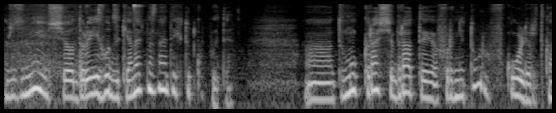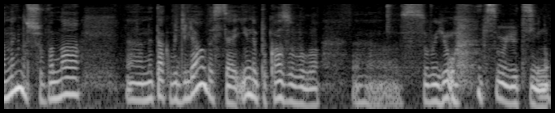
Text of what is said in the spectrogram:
розумію, що дорогі гудзики, я навіть не знаю, де їх тут купити. Тому краще брати фурнітуру в колір тканини, щоб вона е, не так виділялася і не показувала е, свою, свою ціну.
